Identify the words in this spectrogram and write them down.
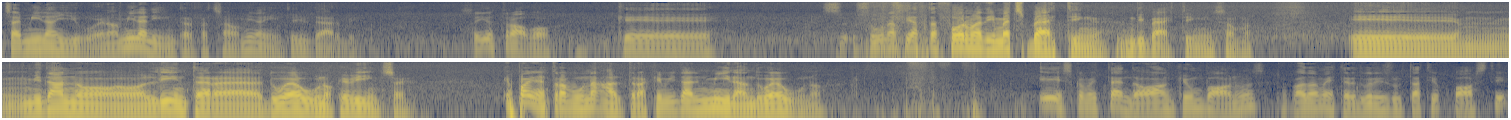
cioè Milan-Juve, no? Milan-Inter facciamo, Milan-Inter, il derby, se io trovo che su una piattaforma di match betting, di betting insomma, e mm, mi danno l'Inter 2 a 1 che vince e poi ne trovo un'altra che mi dà il Milan 2 a 1 e scommettendo ho anche un bonus, vado a mettere due risultati opposti.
